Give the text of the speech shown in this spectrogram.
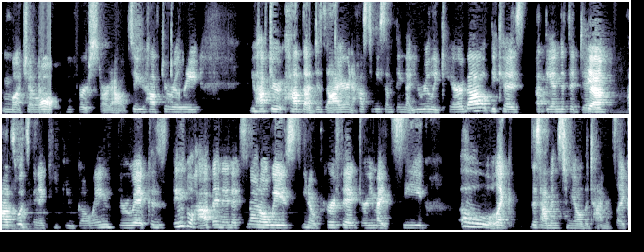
much at all when you first start out. So you have to really you have to have that desire and it has to be something that you really care about because at the end of the day yeah. that's what's going to keep you going through it because things will happen and it's not always you know perfect or you might see oh like this happens to me all the time it's like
